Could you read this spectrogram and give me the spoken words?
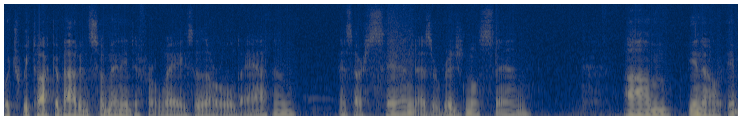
which we talk about in so many different ways, as our old Adam, as our sin, as original sin. Um, you know, it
